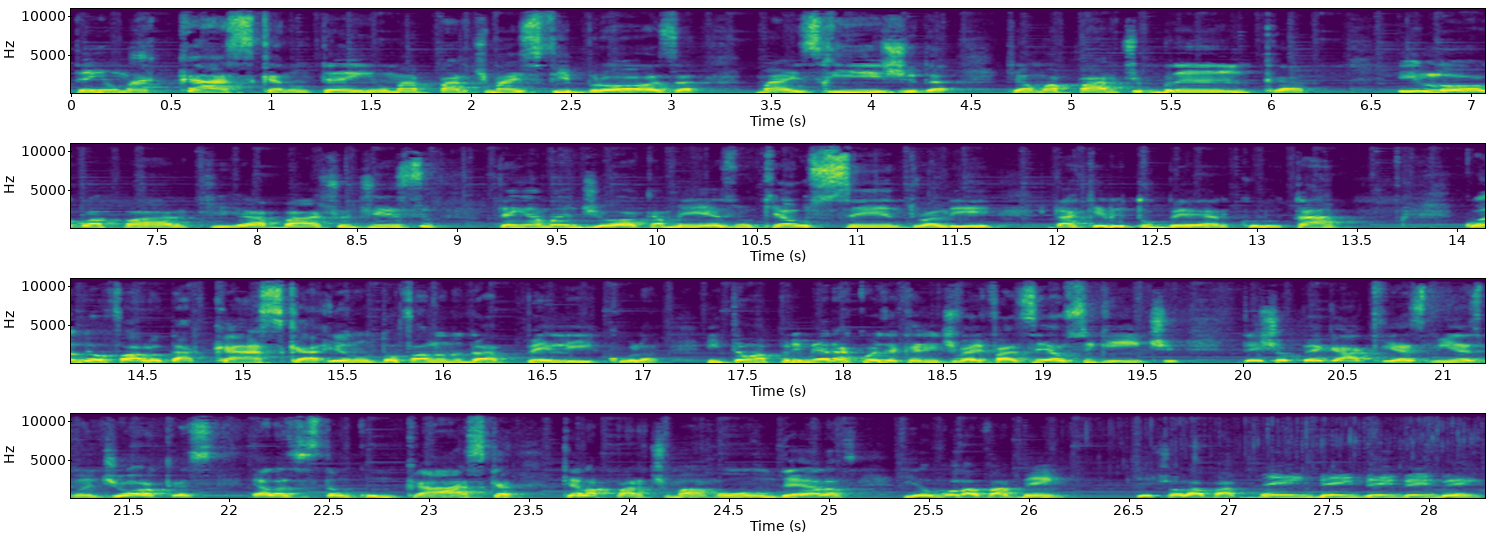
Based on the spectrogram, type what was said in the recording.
tem uma casca, não tem? Uma parte mais fibrosa, mais rígida, que é uma parte branca. E logo a parte abaixo disso tem a mandioca mesmo, que é o centro ali daquele tubérculo, tá? Quando eu falo da casca, eu não estou falando da película. Então a primeira coisa que a gente vai fazer é o seguinte: deixa eu pegar aqui as minhas mandiocas, elas estão com casca, aquela parte marrom delas, e eu vou lavar bem. Deixa eu lavar bem, bem, bem, bem, bem.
